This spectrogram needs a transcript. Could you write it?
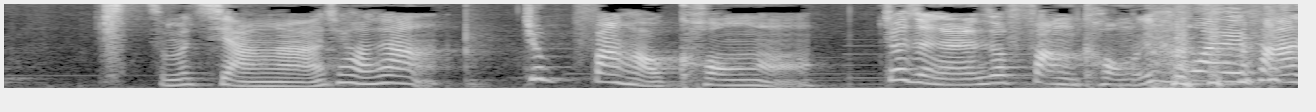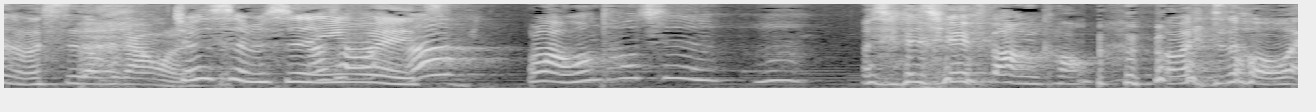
怎么讲啊？就好像就放好空哦，就整个人就放空，就是外面发生什么事都不干我的事。就是不是因为啊我老公偷吃，嗯，我先去放空，我没所谓。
